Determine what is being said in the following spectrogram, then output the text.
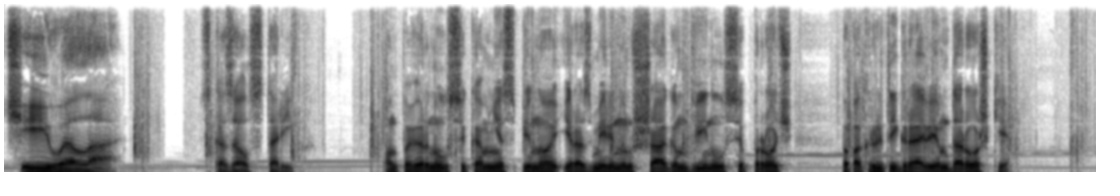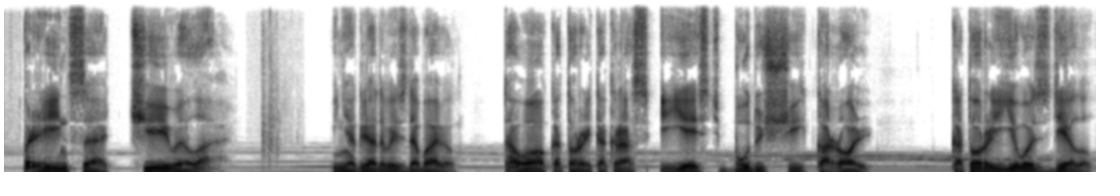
«Чивела!» — сказал старик. Он повернулся ко мне спиной и размеренным шагом двинулся прочь по покрытой гравием дорожке. «Принца Чивела!» И, не оглядываясь, добавил. «Того, который как раз и есть будущий король, который его сделал.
